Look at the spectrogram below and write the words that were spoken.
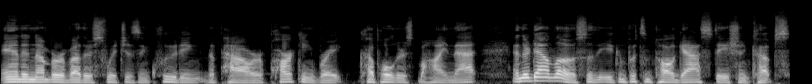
and a number of other switches, including the power parking brake. Cup holders behind that. And they're down low so that you can put some tall gas station cups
